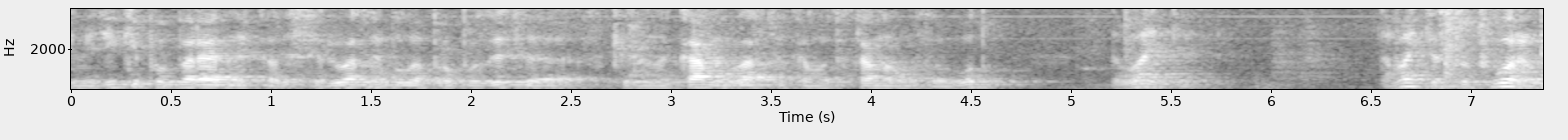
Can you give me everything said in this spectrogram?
І не тільки попередники, але серйозна була пропозиція з керівниками, власниками автокранового заводу. Давайте, давайте сотворимо,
